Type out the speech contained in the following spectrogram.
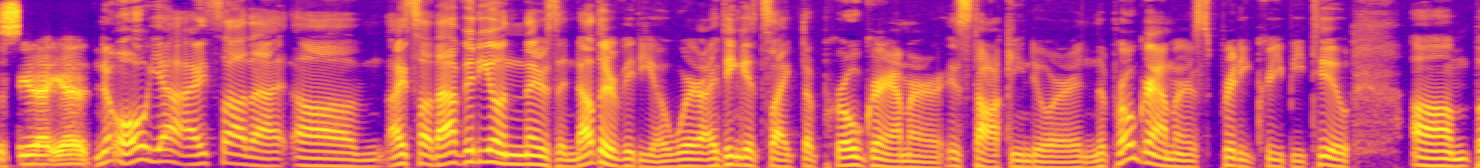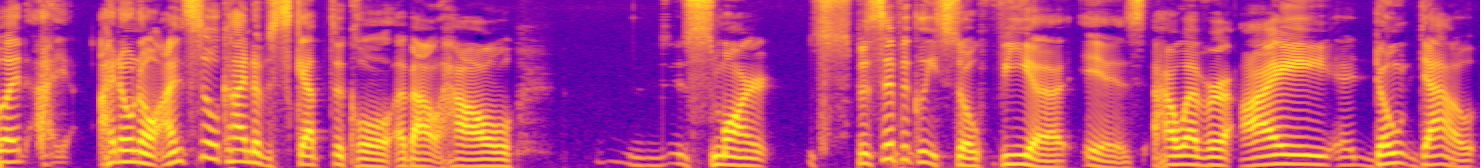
to see that yet? No. Oh yeah, I saw that. Um, I saw that video, and there's another video where I think it's like the programmer is talking to her, and the programmer is pretty creepy too. Um, but I, I don't know. I'm still kind of skeptical about how smart specifically Sophia is. However, I don't doubt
